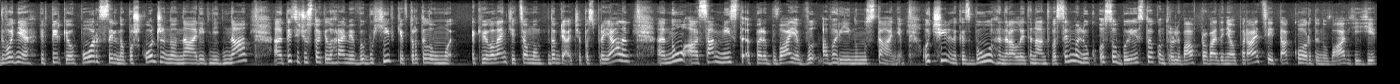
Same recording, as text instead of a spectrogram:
Підводні підпірки опор сильно пошкоджено на рівні дна. Е, 1100 кілограмів вибухівки в тротиловому еквіваленті цьому добряче посприяли. Е, Ну а сам міст перебуває в аварійному стані. Очільник СБУ генерал-лейтенант Василь Малюк особисто контролював проведення операції та координував її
